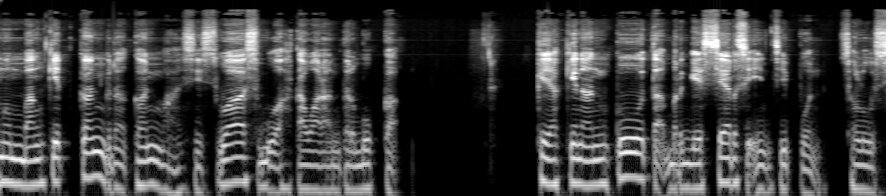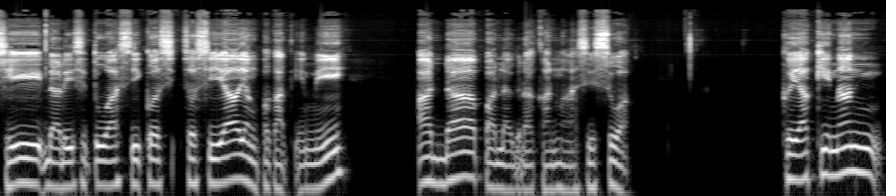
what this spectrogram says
membangkitkan gerakan mahasiswa sebuah tawaran terbuka. Keyakinanku tak bergeser seinci pun. Solusi dari situasi sosial yang pekat ini ada pada gerakan mahasiswa. Keyakinan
